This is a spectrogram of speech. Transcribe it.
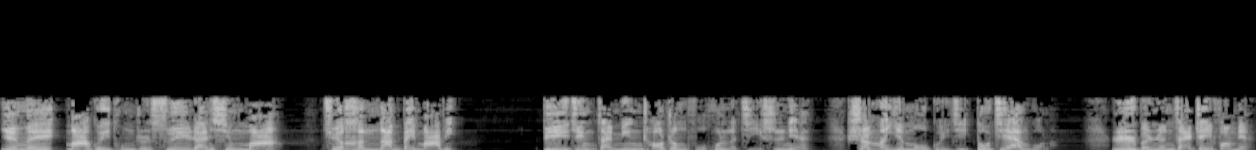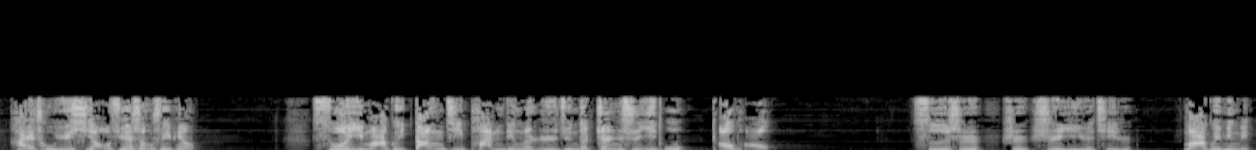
因为麻贵同志虽然姓麻，却很难被麻痹。毕竟在明朝政府混了几十年，什么阴谋诡计都见过了。日本人在这方面还处于小学生水平，所以麻贵当即判定了日军的真实意图：逃跑。此时是十一月七日。麻贵命令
